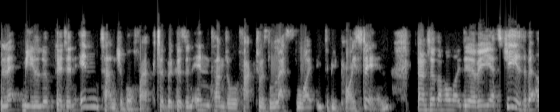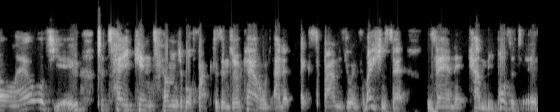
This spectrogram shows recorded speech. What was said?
Let me look at an intangible factor because an intangible factor is less likely to be priced in. And so the whole idea of ESG is if it allows you to take intangible factors into account and it expands your information set, then it can be positive.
